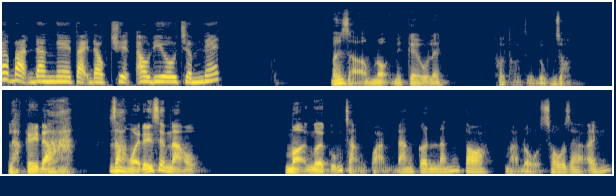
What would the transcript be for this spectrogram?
Các bạn đang nghe tại đọc truyện audio.net Bây giờ ông nội mới kêu lên. Thôi thôi thôi, đúng rồi. Là cây đa. Ra ngoài đấy xem nào. Mọi người cũng chẳng quản đang cơn nắng to Mà đổ sâu ra ấy.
